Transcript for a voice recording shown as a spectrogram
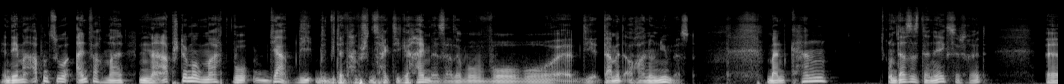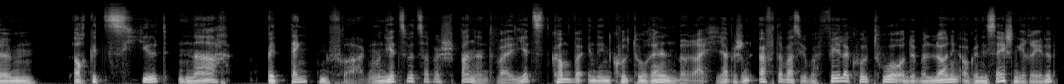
indem er ab und zu einfach mal eine Abstimmung macht, wo, ja, die, wie der Name schon sagt, die geheim ist, also wo, wo, wo äh, die damit auch anonym ist. Man kann, und das ist der nächste Schritt, ähm, auch gezielt nach Bedenken fragen. Und jetzt wird es aber spannend, weil jetzt kommen wir in den kulturellen Bereich. Ich habe ja schon öfter was über Fehlerkultur und über Learning Organization geredet.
